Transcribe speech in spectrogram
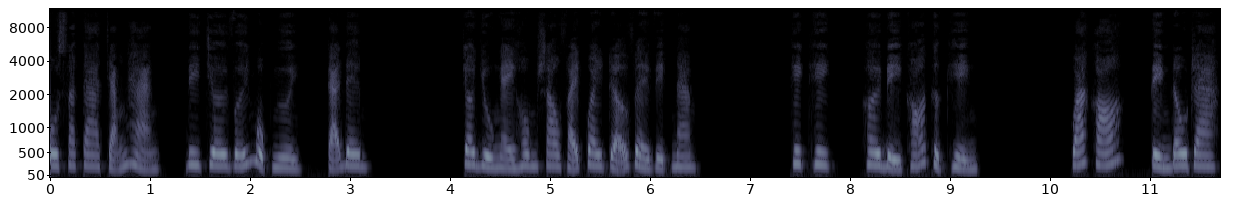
Osaka chẳng hạn, đi chơi với một người, cả đêm. Cho dù ngày hôm sau phải quay trở về Việt Nam. Hi hi, hơi bị khó thực hiện. Quá khó, tiền đâu ra.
